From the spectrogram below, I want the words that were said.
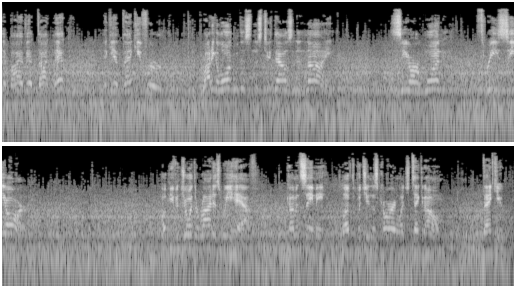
at buyavette.net. Again, thank you for riding along with us in this 2009 ZR1 3ZR. You've enjoyed the ride as we have. Come and see me. Love to put you in this car and let you take it home. Thank you.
